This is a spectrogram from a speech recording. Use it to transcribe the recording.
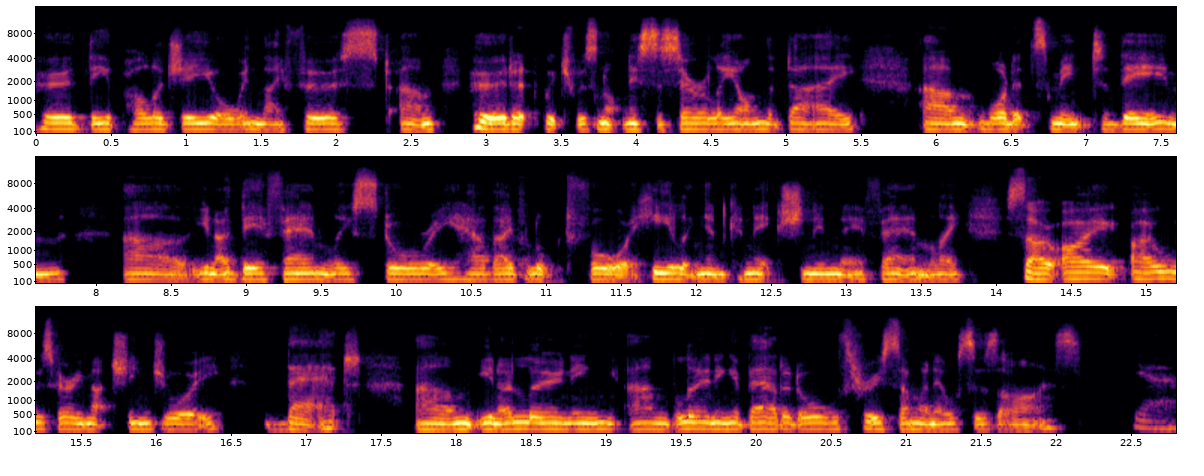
heard the apology or when they first um, heard it which was not necessarily on the day um, what it's meant to them uh, you know, their family story, how they've looked for healing and connection in their family. So I, I always very much enjoy that um, you know, learning um, learning about it all through someone else's eyes. Yeah.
